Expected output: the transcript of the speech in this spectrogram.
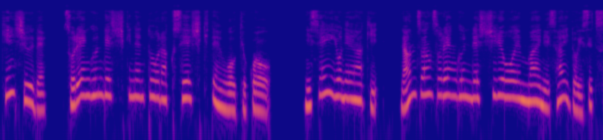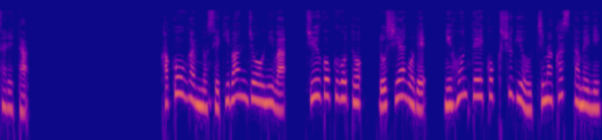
近州でソ連軍列式年頭落成式典を挙行。2004年秋、南山ソ連軍列資料園前に再度移設された。花崗岩の石板上には、中国語とロシア語で日本帝国主義を打ち負かすために、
